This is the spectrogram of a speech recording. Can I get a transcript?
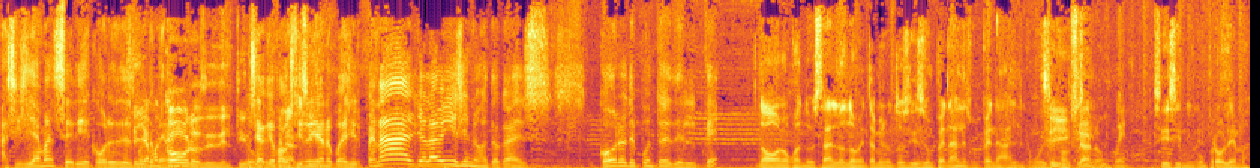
Así se llama, serie de cobros desde Se el punto llama penal. cobros desde el tiro O sea que penal, Faustino sí. ya no puede decir penal, yo la vi, sino toca es cobros de punto desde el qué? No, no, cuando está en los 90 minutos, si es un penal, es un penal, como dice Sí, Faustino. claro. Bueno, Sí, sin ningún problema.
